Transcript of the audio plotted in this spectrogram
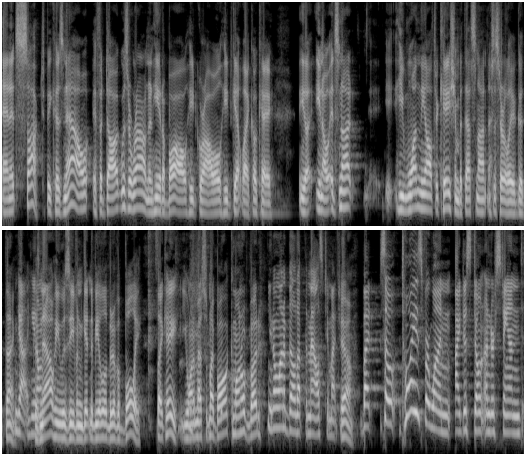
And it sucked because now if a dog was around and he had a ball, he'd growl. He'd get like, okay, you know it's not, he won the altercation, but that's not necessarily a good thing. Yeah, Because now he was even getting to be a little bit of a bully. It's like, hey, you want to mess with my ball? Come on over, bud. You don't want to build up the malice too much. Yeah. But so toys for one, I just don't understand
